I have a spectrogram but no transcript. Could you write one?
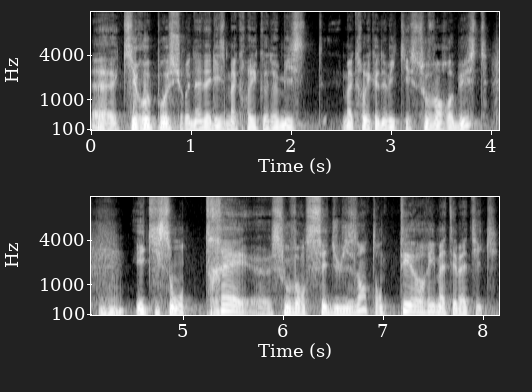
euh, qui reposent sur une analyse macroéconomiste macroéconomique qui est souvent robuste mhm. et qui sont très euh, souvent séduisantes en théorie mathématique.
